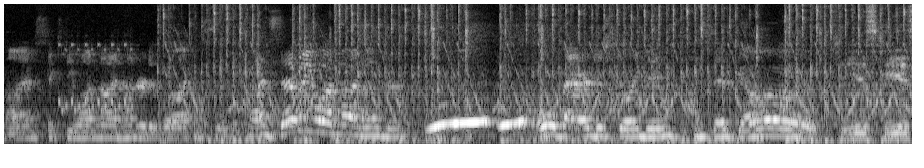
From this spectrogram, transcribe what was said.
Nine sixty-one nine hundred is what I can see. Nine seventy-one nine hundred. Oh, Barrett just joined in. He says, "Go." cheers, cheers.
